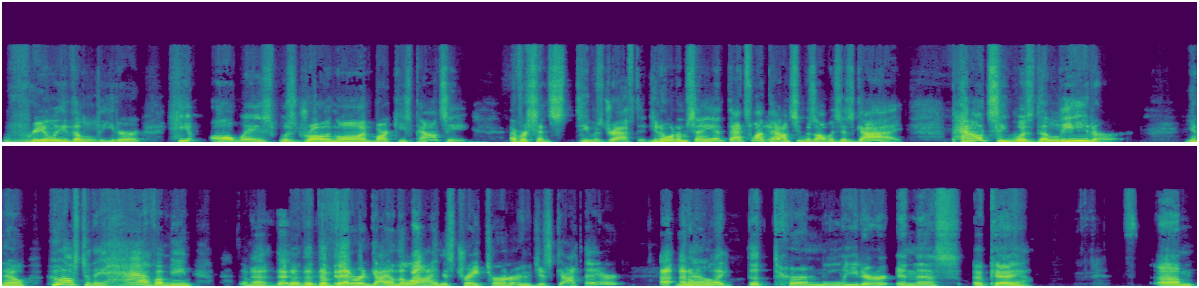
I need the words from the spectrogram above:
really the leader? He always was drawing on Maurkice Pouncey ever since he was drafted. You know what I'm saying? That's why yep. Pouncey was always his guy. Pouncey was the leader you know, who else do they have? I mean, I uh, mean uh, the, the, the, veteran guy on the line is Trey Turner, who just got there. I, I don't know? like the term leader in this. Okay. Yeah. Um,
